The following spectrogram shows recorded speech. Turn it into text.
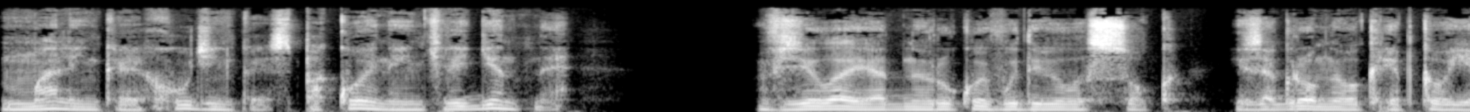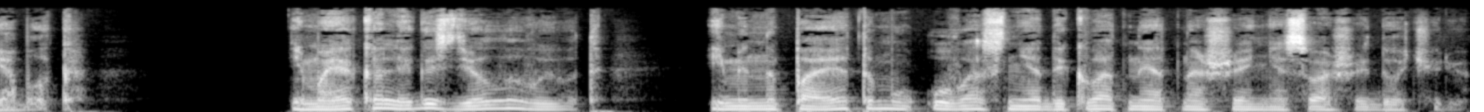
маленькая, худенькая, спокойная, интеллигентная, взяла и одной рукой выдавила сок из огромного крепкого яблока. И моя коллега сделала вывод. Именно поэтому у вас неадекватные отношения с вашей дочерью.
